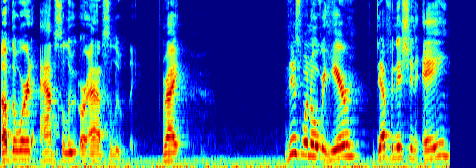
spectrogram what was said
of the word absolute or absolutely, right? This one over here, definition A,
